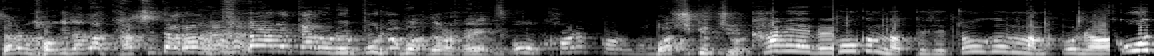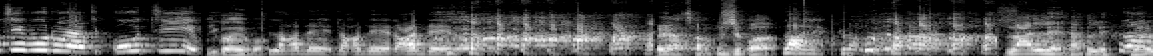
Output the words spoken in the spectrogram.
자 여러분 거기다가 다시다랑 카레 가루를 뿌려보도록 하겠습니다 오 카레가루. 맛있겠지? 카레를 소금 넣듯이 조금만 뿌려. 꼬집으로 해야지 꼬집. 이거 해봐 라레 라레 라레 라레 야 잠시만 라레 라레 랄레 랄레 나또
